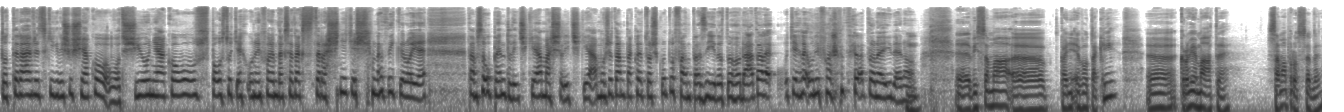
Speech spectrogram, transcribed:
to teda vždycky, když už jako odšiju nějakou spoustu těch uniform, tak se tak strašně těším na ty kroje. Tam jsou pentličky a mašličky a můžu tam takhle trošku tu fantazii do toho dát, ale u těchto uniform teda to nejde. No. Hmm. Vy sama, eh, paní Evo, taky eh, kroje máte? Sama pro sebe?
